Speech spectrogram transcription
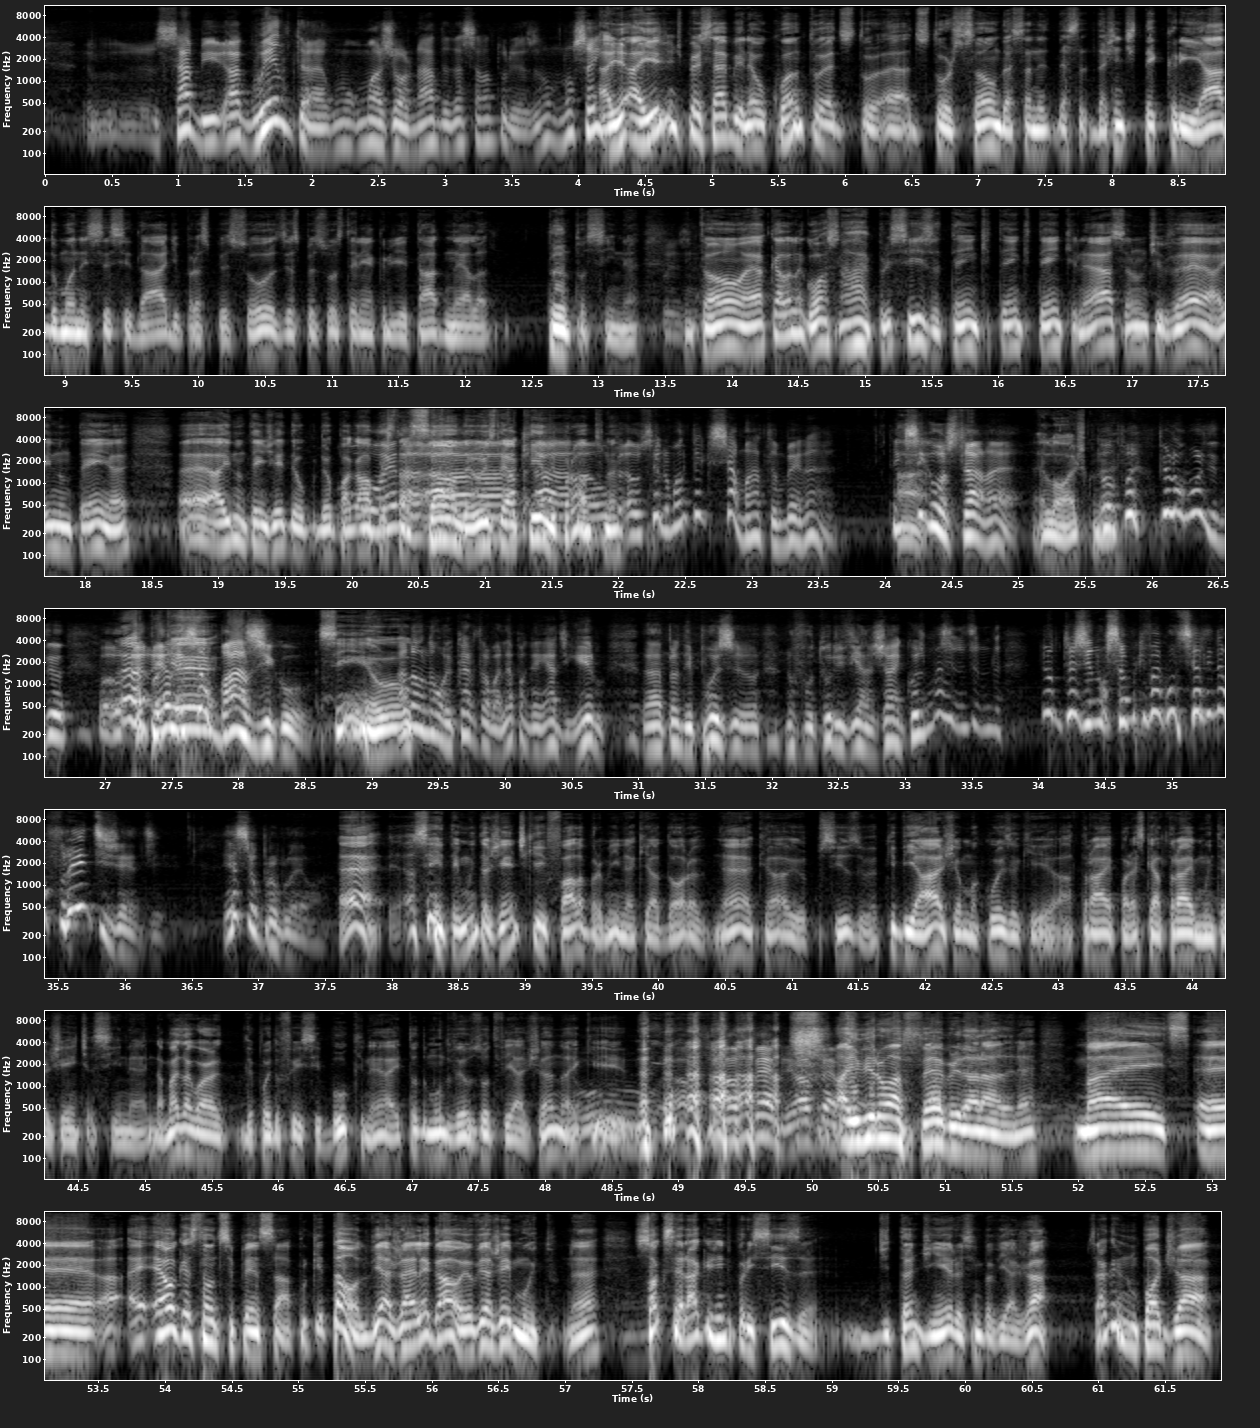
sabe, aguenta uma jornada dessa natureza. Não, não sei. Aí, aí, a gente percebe né, o quanto é a distorção dessa, dessa, da gente ter criado uma necessidade para as pessoas e as pessoas terem acreditado nela tanto assim, né? É. Então é aquele negócio, ah, precisa, tem que, tem que, tem que, né? Se eu não tiver, aí não tem, é, é aí não tem jeito de eu, de eu pagar uma prestação, de eu isso, de aquilo, a, e pronto, a, né? O ser humano tem que se amar também, né? Tem que ah, se gostar, né? É lógico, né? Pelo amor de Deus. É, porque... Isso é o básico. Sim, eu... Ah, não, não, eu quero trabalhar para ganhar dinheiro, uh, para depois, uh, no futuro, viajar em coisas. Mas, meu Deus, a gente não sabe o que vai acontecer ali na frente, gente. Esse é o problema. É, assim, tem muita gente que fala para mim, né, que adora, né, que ah, eu preciso, que viagem é uma coisa que atrai, parece que atrai muita gente, assim, né? Ainda mais agora, depois do Facebook, né? Aí todo mundo vê os outros viajando, aí que... Uh, é uma febre, é uma febre. Aí vira uma febre danada, né? Mas é, é uma questão de se pensar, porque, então, viajar é legal, eu viajei muito, né? Só que será que a gente precisa de tanto dinheiro assim para viajar? Será que a gente não pode já,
